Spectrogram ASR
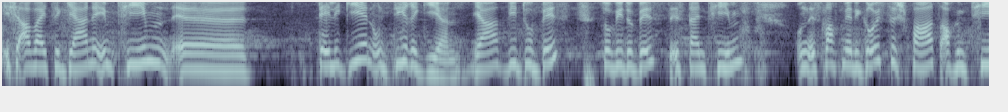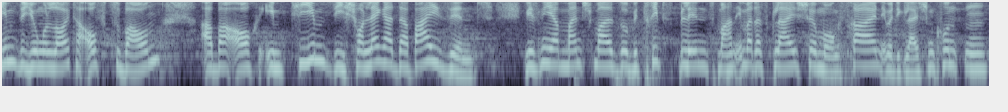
ich arbeite gerne im Team. Äh, delegieren und dirigieren, ja, wie du bist, so wie du bist, ist dein Team. Und es macht mir die größte Spaß, auch im Team die jungen Leute aufzubauen, aber auch im Team, die schon länger dabei sind. Wir sind ja manchmal so betriebsblind, machen immer das Gleiche, morgens rein, immer die gleichen Kunden.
